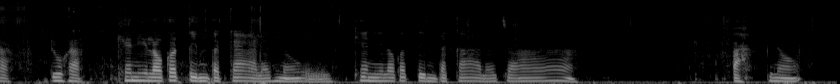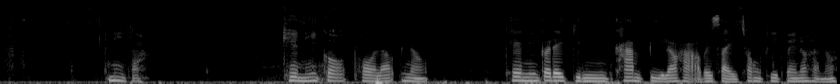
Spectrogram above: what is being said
ค่ะ ดูค่ะ แค่นี้เราก็เต็มตะกร้าแล้วพี่น้องเอ๋ยแค่นี้เราก็เต็มตะกร้าแล้วจ้า ปะพี่น้อง นี่ค่ะ แค่นี้ก็พอแล้วพี่น้อง แค่นี้ก็ได้กินข้ามปีแล้วค่ะ เอาไปใส่ช่องฟีดไว้เนาะค่ะเนาะ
